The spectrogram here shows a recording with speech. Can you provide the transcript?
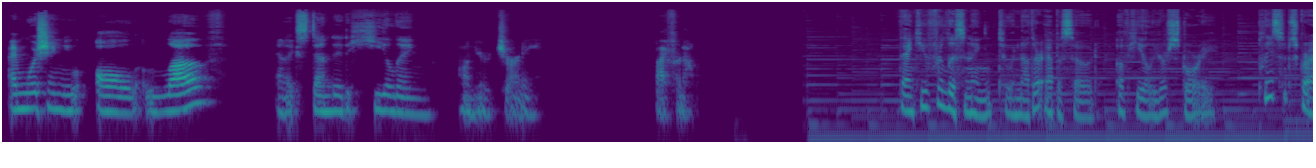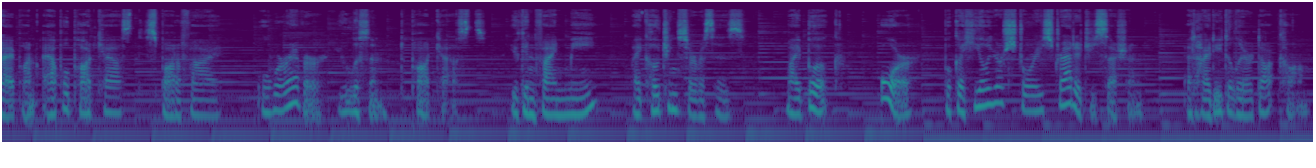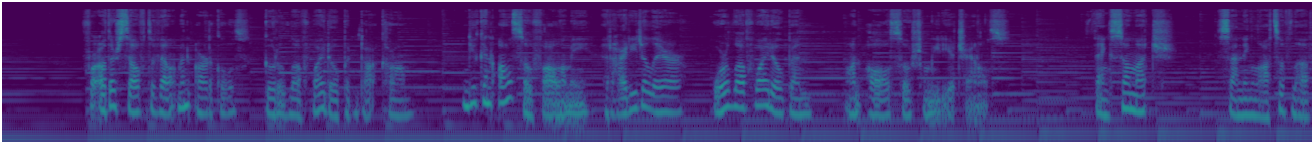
I'm wishing you all love and extended healing on your journey. Bye for now. Thank you for listening to another episode of Heal Your Story. Please subscribe on Apple Podcasts, Spotify, or wherever you listen to podcasts. You can find me, my coaching services, my book, or book a Heal Your Story strategy session at HeidiDellaire.com. For other self development articles, go to lovewideopen.com. And you can also follow me at Heidi Dellaire or Love Wide Open on all social media channels. Thanks so much. Sending lots of love.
